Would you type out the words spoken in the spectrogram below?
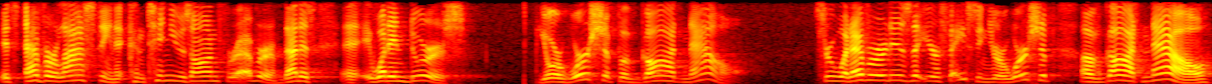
it's everlasting. It continues on forever. That is uh, what endures. Your worship of God now, through whatever it is that you're facing, your worship of God now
